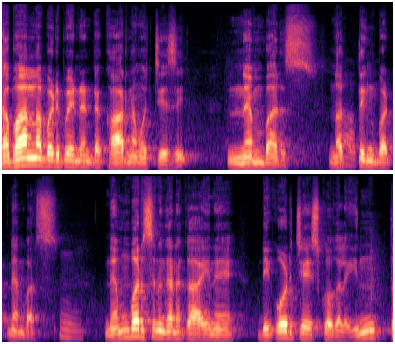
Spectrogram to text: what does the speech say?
డబాల్న పడిపోయిందంటే కారణం వచ్చేసి నెంబర్స్ నథింగ్ బట్ నెంబర్స్ నెంబర్స్ని కనుక ఆయన డికోడ్ చేసుకోగల ఇంత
